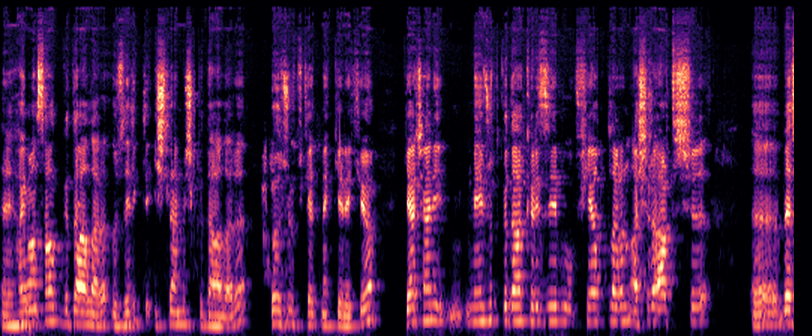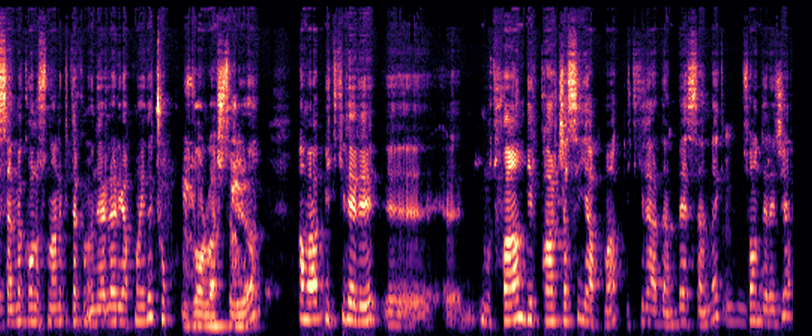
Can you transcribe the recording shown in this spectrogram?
E, hayvansal gıdaları, özellikle işlenmiş gıdaları ölçülü tüketmek gerekiyor. Gerçi hani mevcut gıda krizi, bu fiyatların aşırı artışı e, beslenme konusunda hani bir takım öneriler yapmayı da çok zorlaştırıyor. Ama bitkileri e, mutfağın bir parçası yapmak, bitkilerden beslenmek son derece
